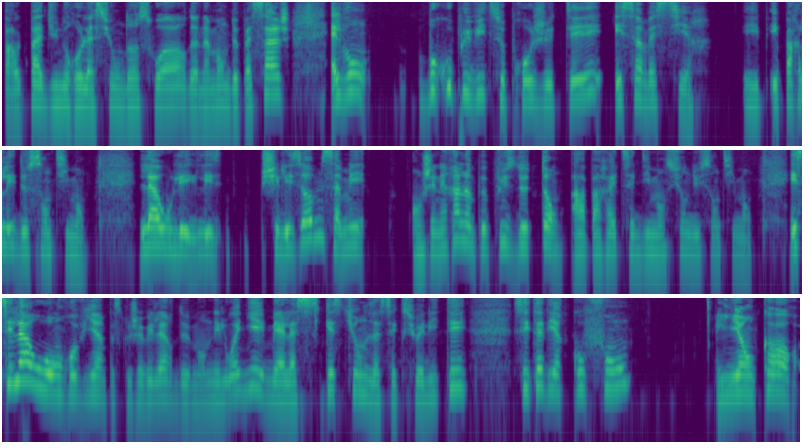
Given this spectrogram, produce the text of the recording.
parle pas d'une relation d'un soir, d'un amant de passage, elles vont beaucoup plus vite se projeter et s'investir et, et parler de sentiments. Là où les, les- chez les hommes, ça met en général un peu plus de temps à apparaître cette dimension du sentiment. Et c'est là où on revient, parce que j'avais l'air de m'en éloigner, mais à la question de la sexualité, c'est-à-dire qu'au fond, il y a encore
